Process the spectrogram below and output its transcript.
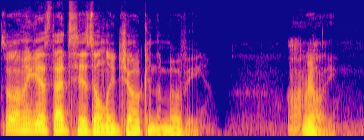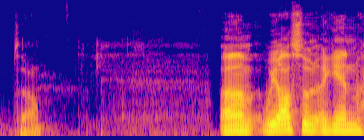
So I mean, I guess that's his only joke in the movie, really. So. Um, we also, again,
